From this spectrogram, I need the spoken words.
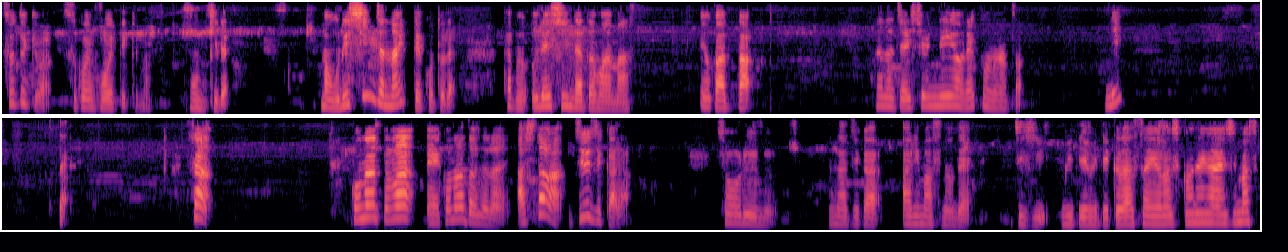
そういう時はすごい吠えてきます。本気で。まあ、嬉しいんじゃないってことで。多分嬉しいんだと思います。よかった。ななちゃん一緒に寝ようね、この後。ね？さあ、この後は、えー、この後じゃない、明日は10時から、ショールーム、同じがありますので、ぜひ見てみてください。よろしくお願いします。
